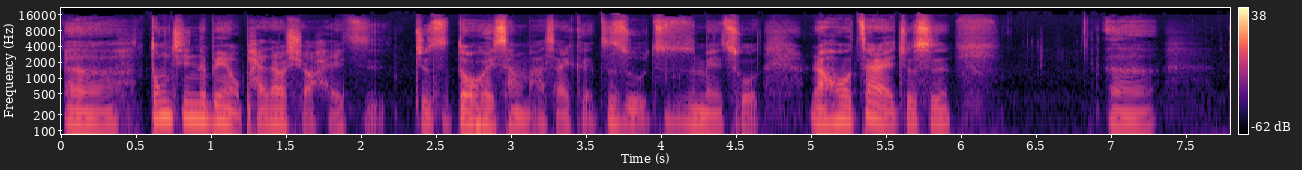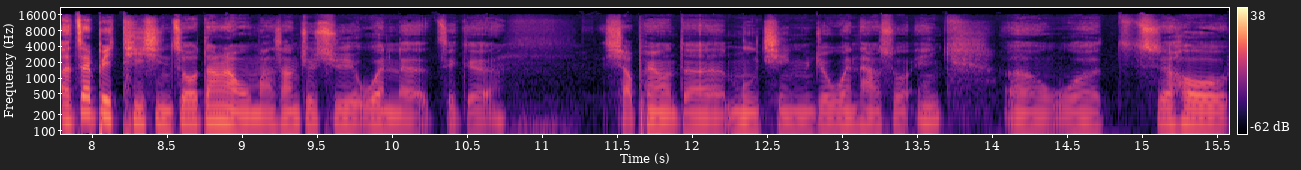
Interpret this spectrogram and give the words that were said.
呃，东京那边有拍到小孩子，就是都会上马赛克，这是这是没错。然后再来就是，呃呃，在被提醒之后，当然我马上就去问了这个小朋友的母亲，就问他说：“诶，呃，我之后。”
